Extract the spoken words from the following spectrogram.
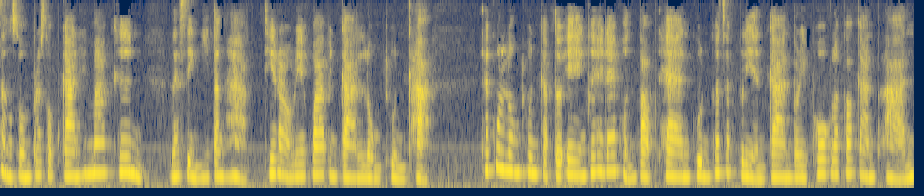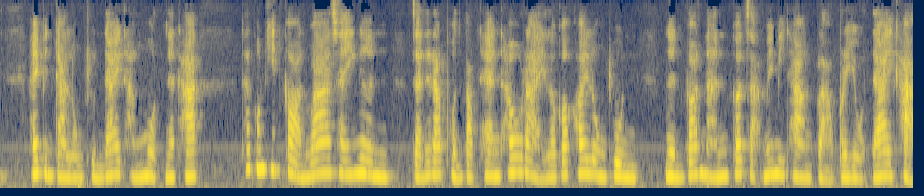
สั่งสมประสบการณ์ให้มากขึ้น และสิ่งนี้ต่างหากที่เราเรียกว่าเป็นการลงทุนค่ะ ถ้าคุณลงทุนกับตัวเองเพื่อให้ได้ผลตอบแทน คุณก็จะเปลี่ยนการบริโภคแล้วก็การผลาญให้เป็นการลงทุนได้ทั้งหมดนะคะ ถ้าคุณคิดก่อนว่าใช้เงิน จะได้รับผลตอบแทนเท่าไหร่แล้วก็ค่อยลงทุน เงินก้อนนั้นก็จะไม่มีทางเปล่าประโยชน์ได้ค่ะ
